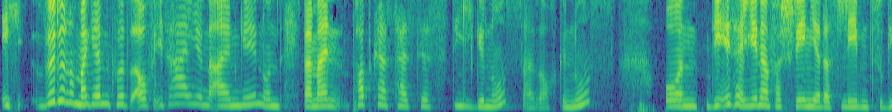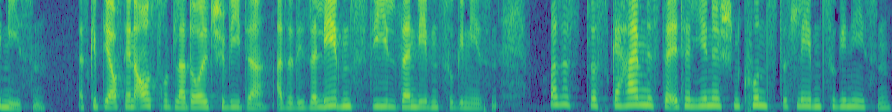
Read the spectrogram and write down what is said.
Ich würde noch mal gerne kurz auf Italien eingehen und weil mein Podcast heißt ja Stilgenuss, also auch Genuss. Und die Italiener verstehen ja das Leben zu genießen. Es gibt ja auch den Ausdruck La Dolce Vita, also dieser Lebensstil, sein Leben zu genießen. Was ist das Geheimnis der italienischen Kunst, das Leben zu genießen?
